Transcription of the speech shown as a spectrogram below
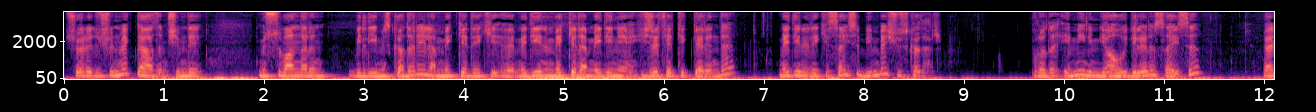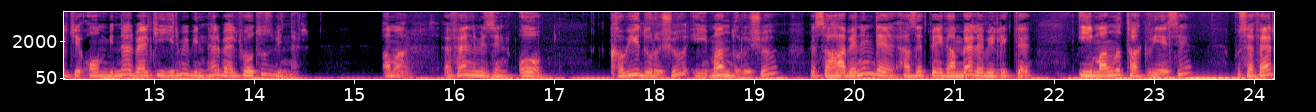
şöyle düşünmek lazım. Şimdi Müslümanların bildiğimiz kadarıyla Mekke'deki e, Medine Mekke'den Medine'ye hicret ettiklerinde Medine'deki sayısı 1500 kadar. Burada eminim Yahudilerin sayısı belki 10 binler, belki 20 binler, belki 30 binler. Ama evet. Efendimizin o kavi duruşu, iman duruşu ve sahabenin de Hazreti Peygamberle birlikte imanlı takviyesi bu sefer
